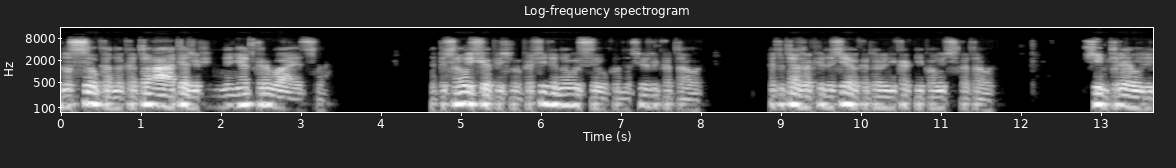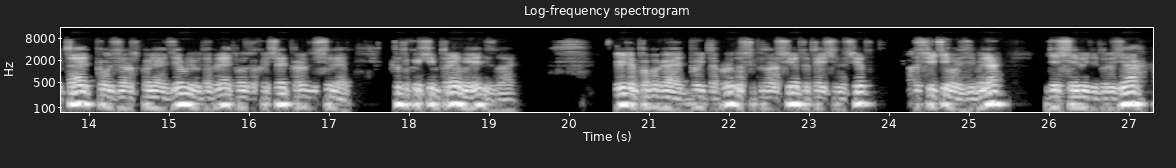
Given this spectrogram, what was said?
Но ссылка на которое... А, опять же, не открывается. Написал еще письмо, пришлите новую ссылку на свежий каталог. Это та Федосеева, которая никак не получит каталог. Химтрейл летает, польза распыляет землю, удобряет, воздух очищает, природу заселяет. Что такое химтрейл, я не знаю. Людям помогает быть добру, наступил рассвет, это истинный свет, осветилась земля, здесь все люди друзья,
